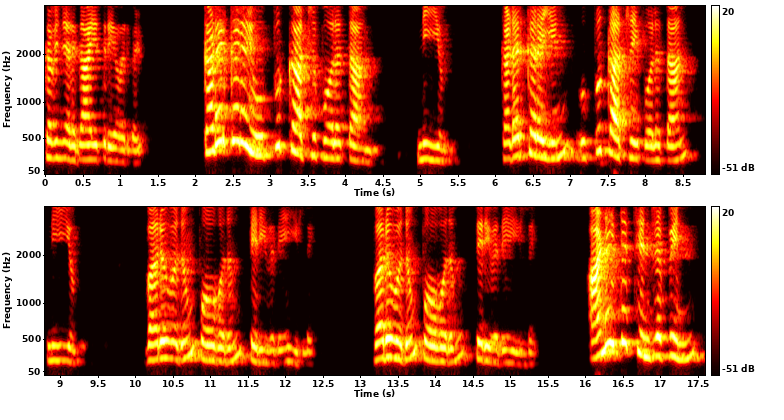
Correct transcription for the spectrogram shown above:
கவிஞர் காயத்ரி அவர்கள். கடற்கரை உப்பு காற்று போலத்தான் நீயும். கடற்கரையின் உப்பு காற்றை போலத்தான் நீயும். வருவதும் போவதும் தெரிவதே இல்லை. வருவதும் போவதும் தெரிவதே இல்லை. அணைத்து சென்ற பின்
